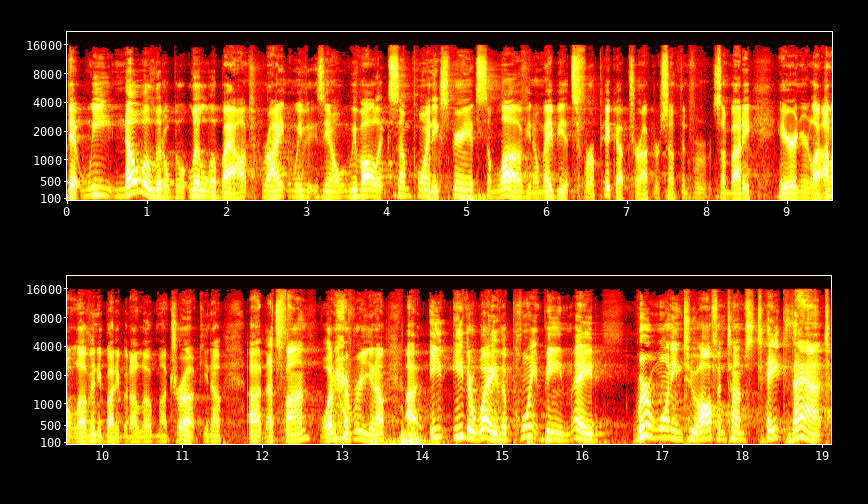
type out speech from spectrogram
that we know a little little about, right? We've you know we've all at some point experienced some love. You know, maybe it's for a pickup truck or something for somebody here, and you're like, I don't love anybody, but I love my truck. You know, uh, that's fine, whatever. You know, uh, e- either way, the point being made, we're wanting to oftentimes take that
